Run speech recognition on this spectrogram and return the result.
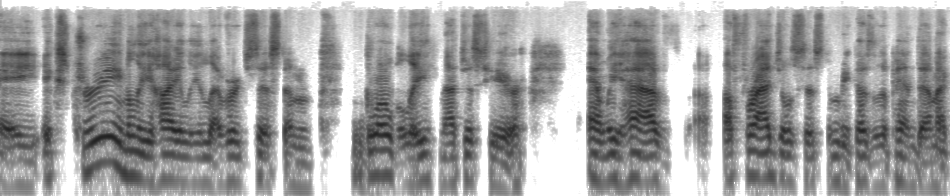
a extremely highly leveraged system globally, not just here, and we have a fragile system because of the pandemic.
